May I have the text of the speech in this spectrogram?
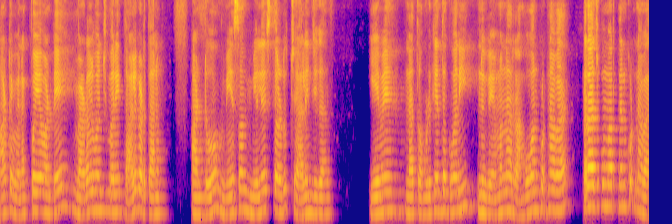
మాట వినకపోయావంటే మెడలు వంచి మరీ తాళి కడతాను అంటూ మీసం మిలేస్తాడు ఛాలెంజ్గా. ఏమే నా తమ్ముడికేం తక్కువని నువ్వేమన్నా రంభం అనుకుంటున్నావా? రాజకుమార్తె అనుకుంటున్నావా?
